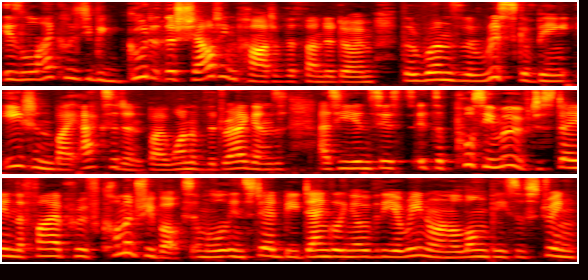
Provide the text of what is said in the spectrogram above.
is likely to be good at the shouting part of the Thunderdome, though runs the risk of being eaten by accident by one of the dragons, as he insists it's a pussy move to stay in the fireproof commentary box and will instead be dangling over the arena on a long piece of string,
